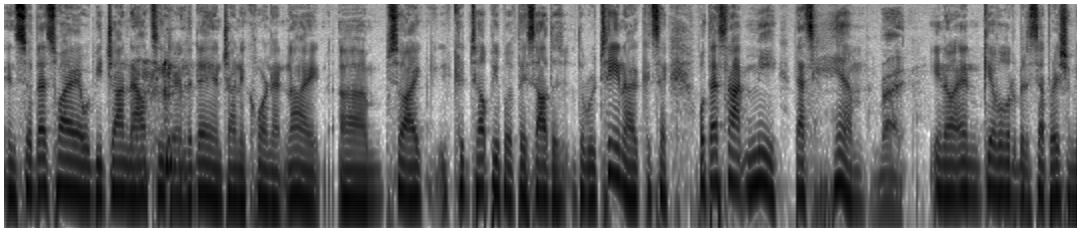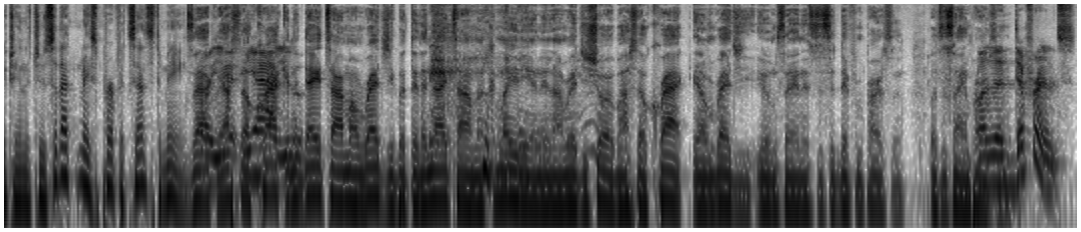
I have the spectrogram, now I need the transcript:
and so that's why I would be John Nalty during the day and Johnny Corn at night. Um, so I could tell people if they saw the the routine, I could say, "Well, that's not me, that's him," Right. you know, and give a little bit of separation between the two. So that makes perfect sense to me. Exactly. Well, I you- sell yeah, crack in the daytime. I'm Reggie, but then the nighttime I'm a comedian and I'm Reggie Short. But I sell crack and I'm Reggie. You know what I'm saying? It's just a different person, but it's the same person. But the difference,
